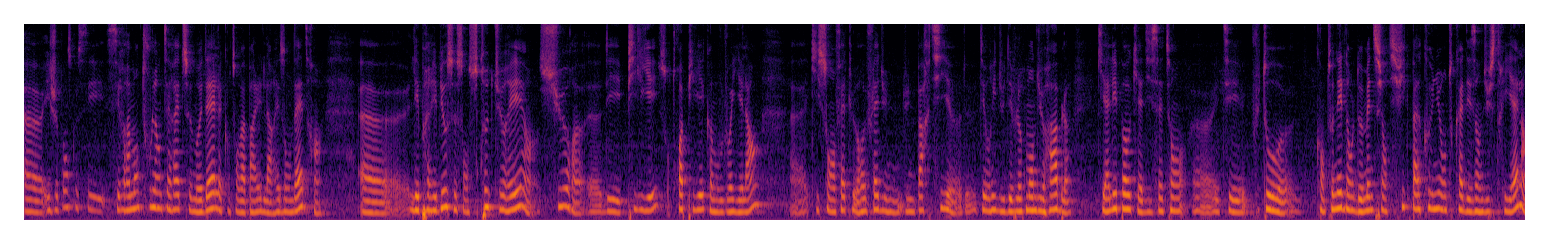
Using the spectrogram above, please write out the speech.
euh, et je pense que c'est vraiment tout l'intérêt de ce modèle quand on va parler de la raison d'être. Euh, les prairies bio se sont structurées sur euh, des piliers, sur trois piliers comme vous le voyez là, qui sont en fait le reflet d'une partie de théorie du développement durable qui à l'époque, il y a 17 ans, était plutôt cantonnée dans le domaine scientifique, pas connue en tout cas des industriels.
